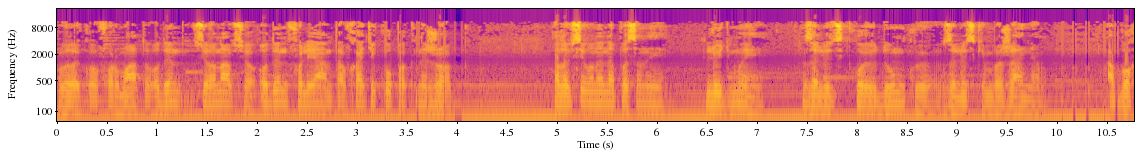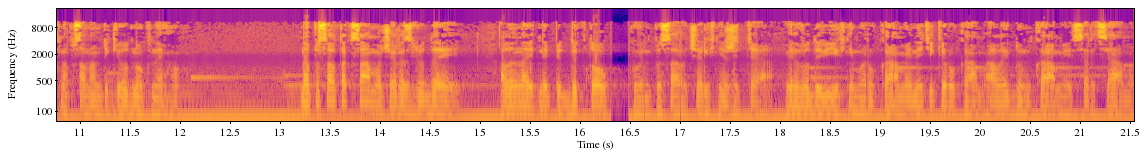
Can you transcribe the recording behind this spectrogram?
великого формату, один всього-навсього один фоліант, а в хаті купа книжок. Але всі вони написані людьми, за людською думкою, за людським бажанням. А Бог написав нам тільки одну книгу. Написав так само через людей, але навіть не під диктовку він писав через їхнє життя. Він водив їхніми руками, і не тільки руками, але й думками, і серцями,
